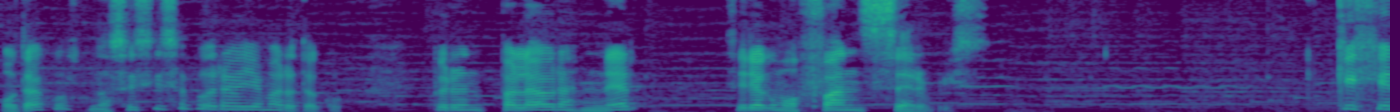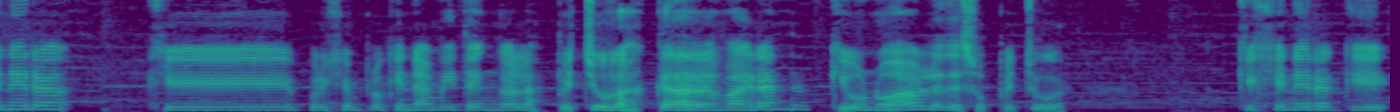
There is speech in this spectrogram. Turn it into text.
otakus, no sé si se podrá llamar otaku, pero en palabras nerd sería como fan service. ¿Qué genera que, por ejemplo, que Nami tenga las pechugas cada vez más grandes? Que uno hable de sus pechugas. ¿Qué genera que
